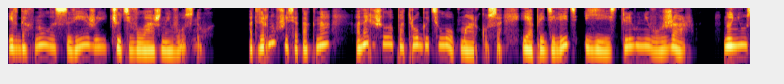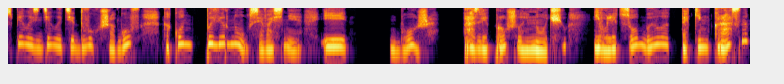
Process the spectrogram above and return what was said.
и вдохнула свежий, чуть влажный воздух. Отвернувшись от окна, она решила потрогать лоб Маркуса и определить, есть ли у него жар. Но не успела сделать и двух шагов, как он повернулся во сне и... Боже, разве прошлой ночью его лицо было таким красным?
